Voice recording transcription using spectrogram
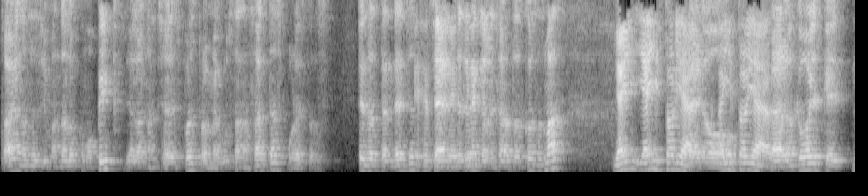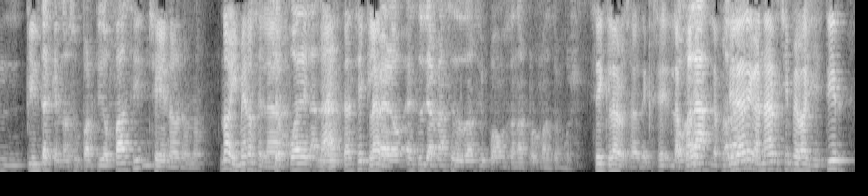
todavía no sé si mandarlo como pick, ya lo analizaré después, pero me gustan las altas por estos, esas tendencias. Esas se, tendencias. se tienen que analizar otras cosas más. Y hay, y hay historia. Pero, hay historia. pero lo que voy es que pinta que no es un partido fácil. Sí, no, no, no. No, y menos en la. se puede ganar. instancia. Sí, claro. Pero esto ya me hace dudar si podemos ganar por más de un gol. Sí, claro. O sea, de que se- la, Ojalá, la posibilidad ojalá. de ganar siempre va a existir.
